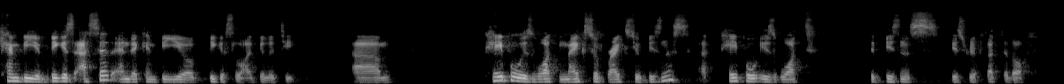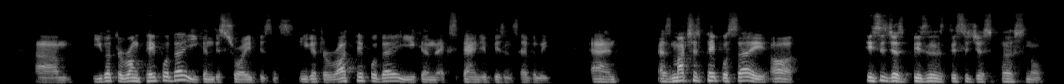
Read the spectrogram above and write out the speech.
can be your biggest asset and they can be your biggest liability. Um, people is what makes or breaks your business. Uh, people is what the business is reflected off. Um, you got the wrong people there, you can destroy your business. You get the right people there, you can expand your business heavily. And as much as people say, oh, this is just business, this is just personal.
